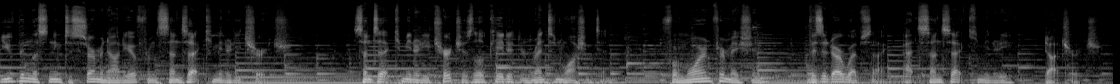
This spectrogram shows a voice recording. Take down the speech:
You've been listening to sermon audio from Sunset Community Church. Sunset Community Church is located in Renton, Washington. For more information, visit our website at sunsetcommunity.church.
